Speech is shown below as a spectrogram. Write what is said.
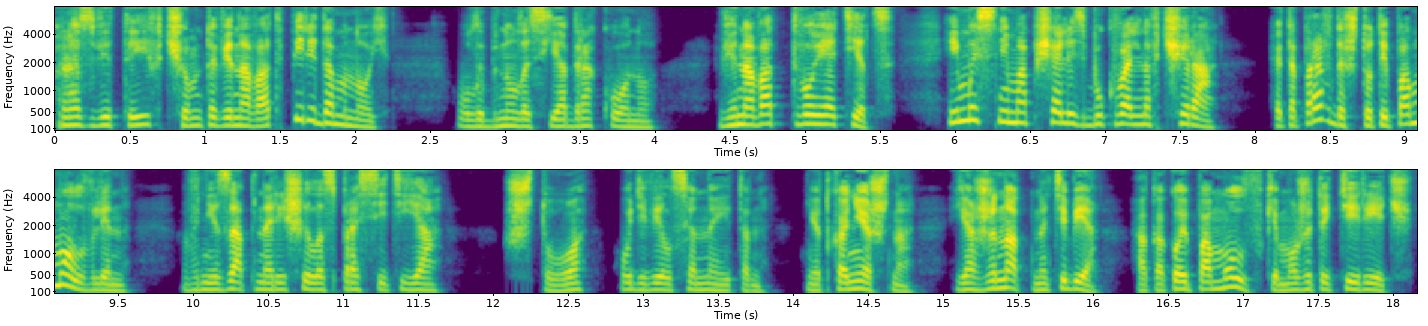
«Разве ты в чем-то виноват передо мной?» Улыбнулась я дракону. «Виноват твой отец, и мы с ним общались буквально вчера. Это правда, что ты помолвлен?» Внезапно решила спросить я. «Что?» — удивился Нейтон. «Нет, конечно. Я женат на тебе. О какой помолвке может идти речь?»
